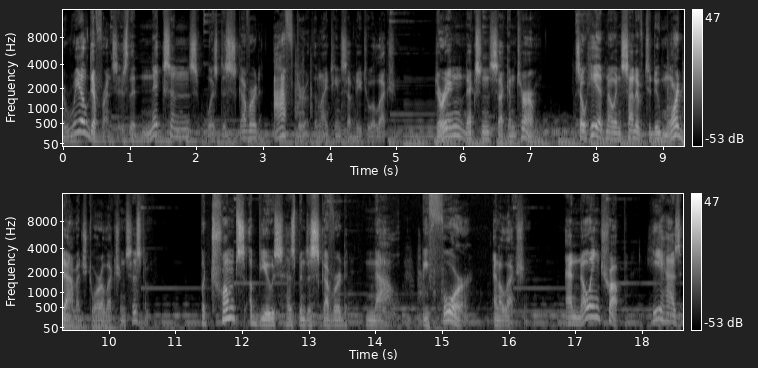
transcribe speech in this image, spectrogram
The real difference is that Nixon's was discovered after the 1972 election, during Nixon's second term, so he had no incentive to do more damage to our election system. But Trump's abuse has been discovered now, before an election. And knowing Trump, he has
